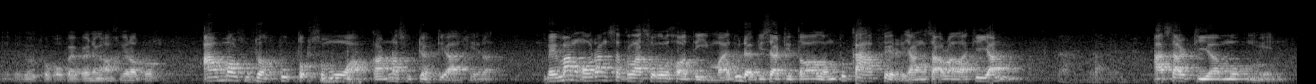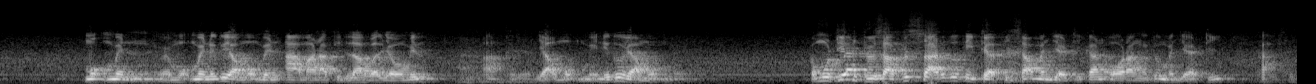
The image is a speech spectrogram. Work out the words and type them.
Jadi kok pepe dengan akhirat terus amal sudah tutup semua karena sudah di akhirat. Memang orang setelah suul khotimah itu tidak bisa ditolong itu kafir yang seolah lagi yang asal dia mukmin. Mukmin, mukmin itu ya mukmin amanah wal yaumil. Ya mukmin itu ya mukmin. Kemudian dosa besar itu tidak bisa menjadikan orang itu menjadi kafir.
